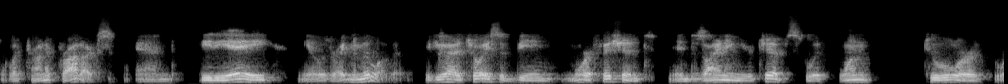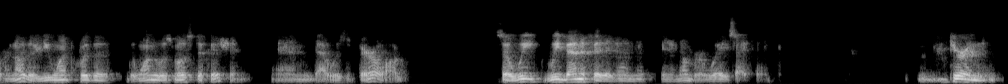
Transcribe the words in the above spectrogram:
electronic products, and EDA, you know, was right in the middle of it. If you had a choice of being more efficient in designing your chips with one tool or, or another, you went for the, the one that was most efficient, and that was Verilog. So we we benefited in, in a number of ways, I think. During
